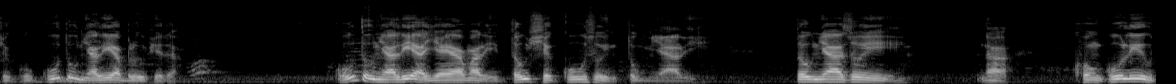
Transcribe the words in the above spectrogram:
10 9 3ညလေးကဘယ်လိုဖြစ်တာ9 3ညလေးကရရမှလေ3 8 9ဆိုရင်3ညလေး3ညဆိုရင်နာခုံ9လေးကို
